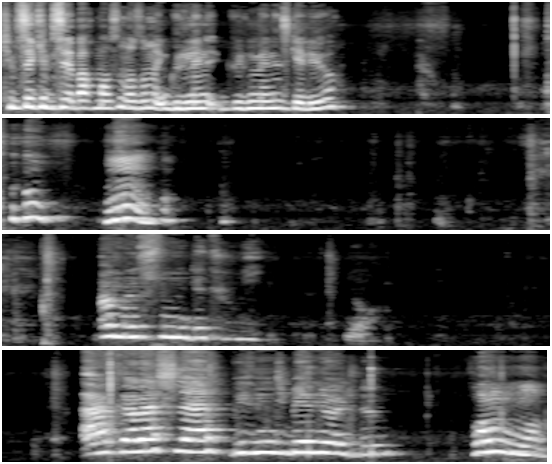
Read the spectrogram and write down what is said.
Kimse kimseye bakmasın o zaman gülmeni- gülmeniz geliyor. Hı. Ama şunu dökmeyin. Yok. Arkadaşlar birinci ben öldüm. Tamam mı?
